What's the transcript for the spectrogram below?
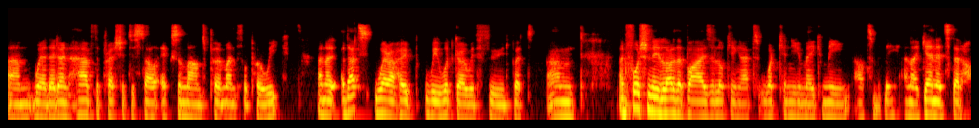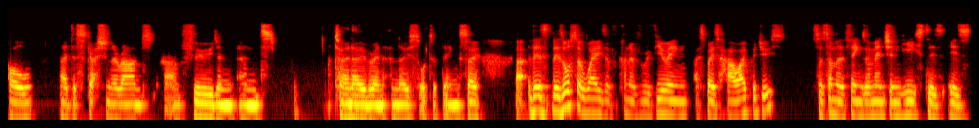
um, where they don't have the pressure to sell X amount per month or per week. And I, that's where I hope we would go with food. But um, unfortunately, a lot of the buyers are looking at what can you make me ultimately, and again, it's that whole uh, discussion around um, food and and turnover and, and those sorts of things. So uh, there's there's also ways of kind of reviewing, I suppose, how I produce. So some of the things I mentioned, yeast is is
